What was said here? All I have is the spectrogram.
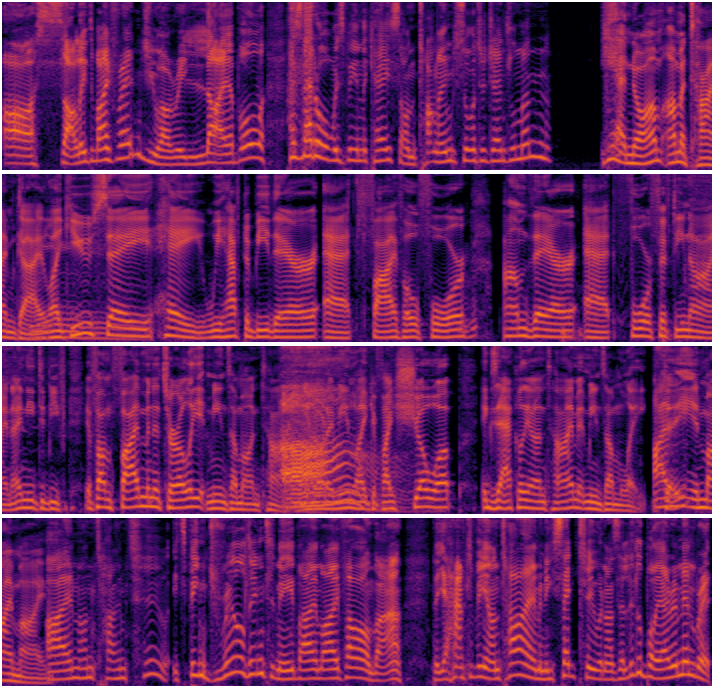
are solid, my friend. You are reliable. Has that always been the case on time, sort of gentleman? yeah, no, I'm I'm a time guy. Like you hmm. say, hey, we have to be there at 5:04. I'm there at 4:59. I need to be if I'm 5 minutes early, it means I'm on time. You know what I mean? Like if I ah. show up exactly on time, it means I'm late. I'm- in my mind. I'm on time too. It's been drilled into me by my father that you have to be on time. And he said to when I was a little boy, I remember it,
